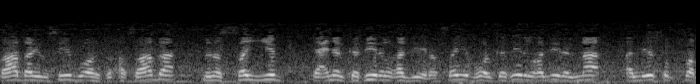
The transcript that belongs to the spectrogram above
صاب يصيب واصاب من الصيب يعني الكثير الغزير، الصيب هو الكثير الغزير الماء اللي يصب صب.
